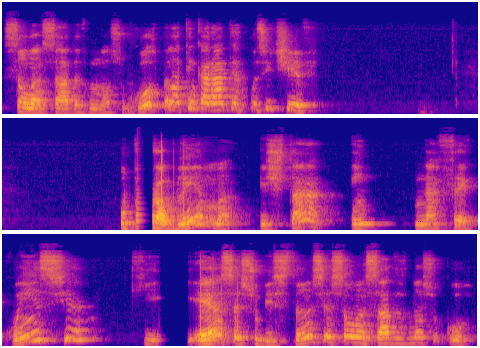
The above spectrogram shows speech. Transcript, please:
são lançadas no nosso corpo, ela tem caráter positivo. O problema está em, na frequência que essas substâncias são lançadas no nosso corpo.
